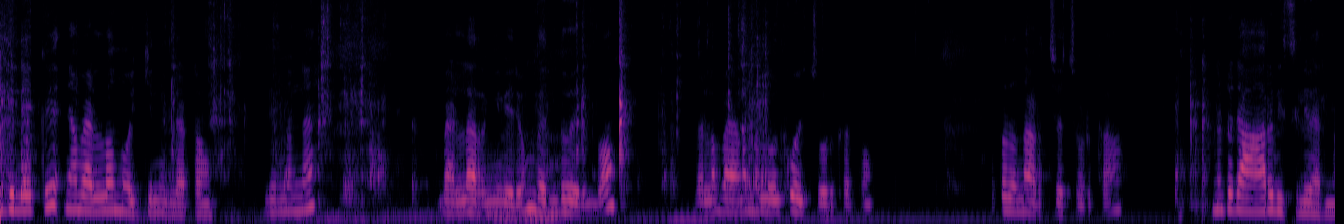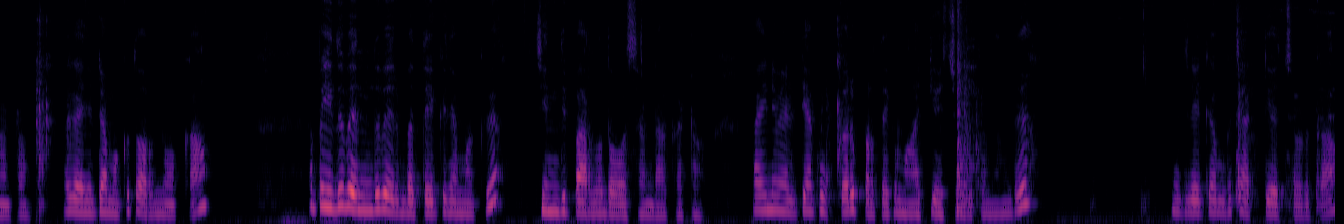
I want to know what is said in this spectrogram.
ഇതിലേക്ക് ഞാൻ വെള്ളമൊന്നും ഒഴിക്കുന്നില്ല കേട്ടോ ഇതിൽ തന്നെ വെള്ളം ഇറങ്ങി വരും വെന്ത് വരുമ്പോൾ വെള്ളം വേണമെന്നുള്ളവർക്ക് ഒഴിച്ചു കൊടുക്കാം കേട്ടോ അപ്പോൾ ഇതൊന്ന് അടച്ചു വെച്ച് കൊടുക്കാം. എന്നിട്ടൊരു ആറ് വിസിൽ വരണം കേട്ടോ അത് കഴിഞ്ഞിട്ട് നമുക്ക് തുറന്നു നോക്കാം. അപ്പോൾ ഇത് വെന്ത് വരുമ്പോഴത്തേക്ക് നമുക്ക് ചിന്തിപ്പറന്ന് ദോശ ഉണ്ടാക്കാം കേട്ടോ. അപ്പോൾ അതിന് വേണ്ടിയിട്ട് ഞാൻ കുക്കർ ഇപ്പുറത്തേക്ക് മാറ്റി വെച്ച് കൊടുക്കുന്നുണ്ട്. ഇതിലേക്ക് നമുക്ക് ചട്ടി വെച്ച് കൊടുക്കാം.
